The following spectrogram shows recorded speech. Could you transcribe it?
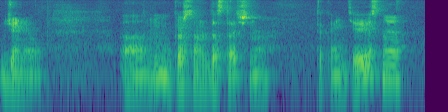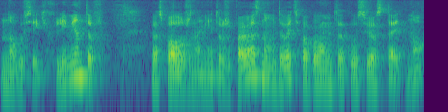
General. А, ну, кажется, она достаточно такая интересная, много всяких элементов, расположены они тоже по-разному. Давайте попробуем такую сверстать. Но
